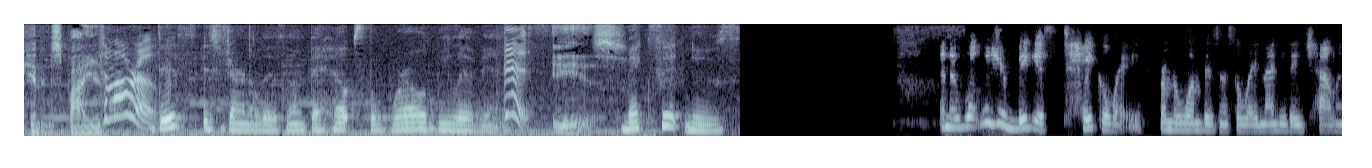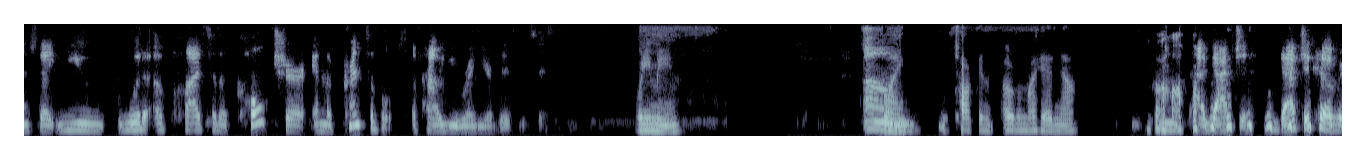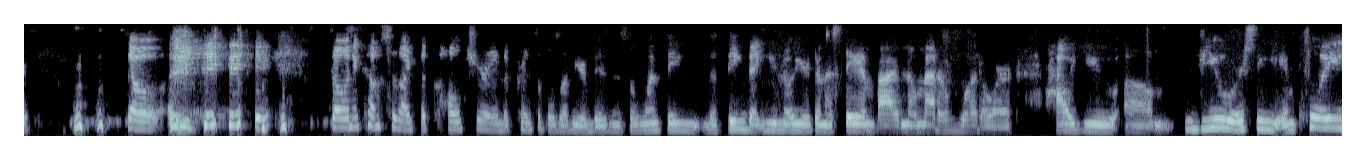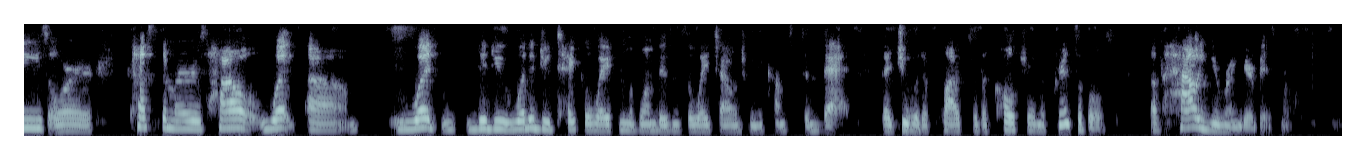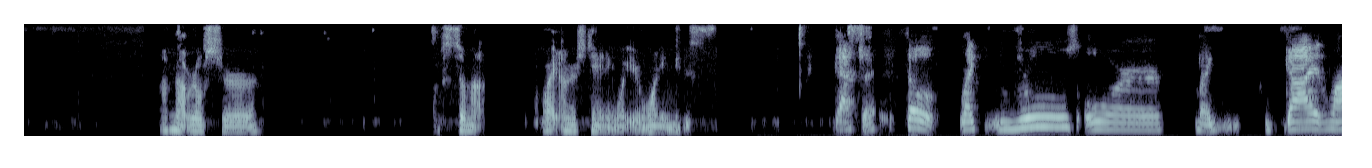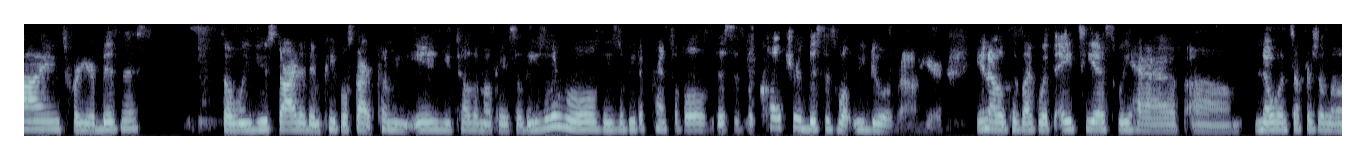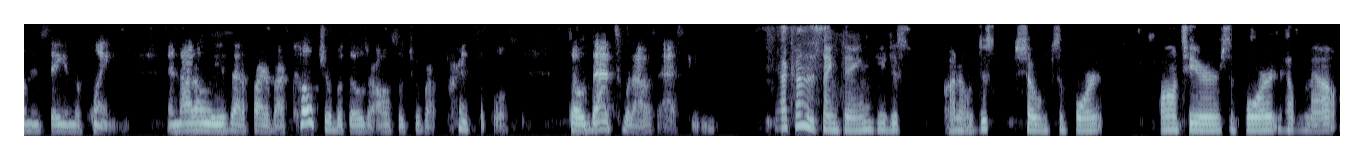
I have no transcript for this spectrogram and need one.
can inspire tomorrow. This is journalism that helps the world we live in. This is Mexit News. And then what was your biggest takeaway from the One Business Away 90 Day Challenge that you would apply to the culture and the principles of how you run your businesses? What do you mean? Explain. Um, You're talking over my head now. I got you. Got you covered. So, so when it comes to like the culture and the principles of your business, the one thing, the thing that you know you're going to stand by no matter what, or how you um, view or see employees or customers, how what um, what did you what did you take away from the One Business Away challenge when it comes to that that you would apply to the culture and the principles of how you run your business? I'm not real sure. I'm still not quite understanding what you're wanting to. Gotcha. So, like rules or like guidelines for your business. So when you started and people start coming in, you tell them, okay, so these are the rules, these will be the principles, this is the culture, this is what we do around here. You know, because like with ATS, we have um, no one suffers alone and stay in the plane. And not only is that a part of our culture, but those are also two of our principles. So that's what I was asking. Yeah, kind of the same thing. You just, I don't know, just show them support, volunteer support, help them out.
